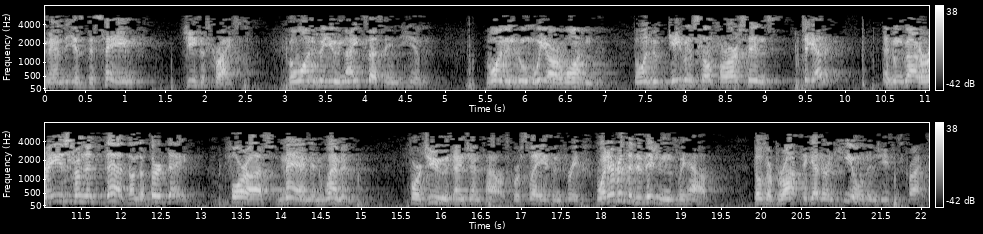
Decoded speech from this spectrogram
humanity is the same: Jesus Christ, the one who unites us in Him, the one in whom we are one, the one who gave Himself for our sins together, and whom God raised from the dead on the third day for us, men and women for Jews and Gentiles, for slaves and free. Whatever the divisions we have, those are brought together and healed in Jesus Christ.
